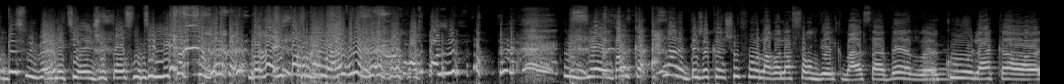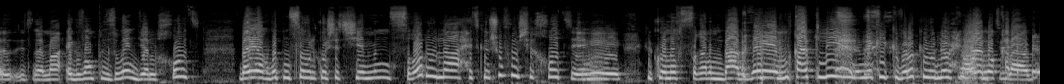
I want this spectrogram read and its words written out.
كاش في بالك اللي جو بونس انت اللي باغا يطروا مزيان دونك إحنا ديجا كنشوفوا لا ريلاسيون ديالك مع صابر كول هكا زعما اكزومبل زوين ديال الخوت. دايوغ بغيت نسولك واش هادشي من الصغر ولا حيت كنشوفوا شي خوت يعني كيكونوا في الصغر مضاربين مقاتلين ملي كيكبروا كيوليو حنان وقراب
